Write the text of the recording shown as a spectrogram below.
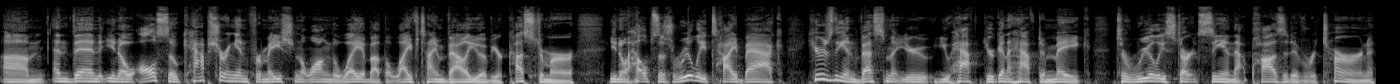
Um, and then, you know, also capturing information along the way about the lifetime value of your customer, you know, helps us really tie back. Here's the investment you you have you're going to have to make to really start seeing that positive return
